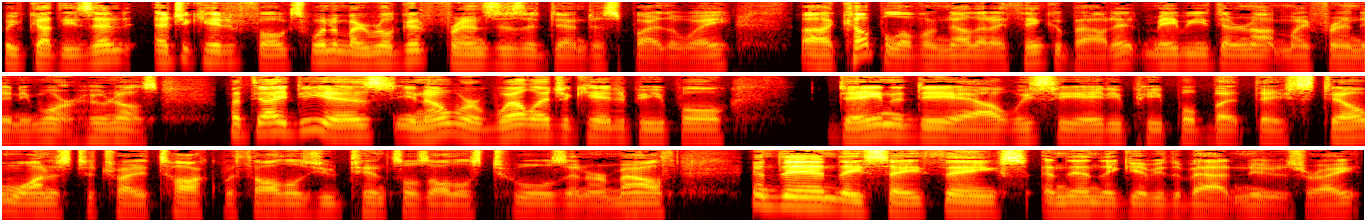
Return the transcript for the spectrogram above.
we've got these ed- educated folks. One of my real good friends is a dentist, by the way. Uh, a couple of them, now that I think about it, maybe they're not my friend anymore. Who knows? But the idea is, you know, we're well educated people day in and day out, we see 80 people, but they still want us to try to talk with all those utensils, all those tools in our mouth. And then they say thanks, and then they give you the bad news, right?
